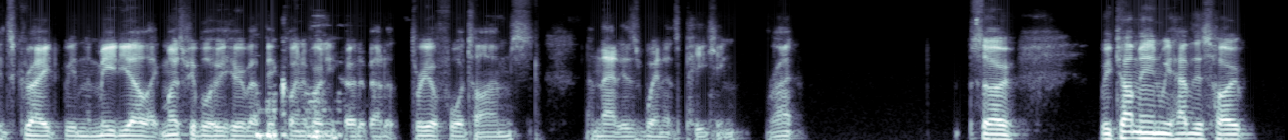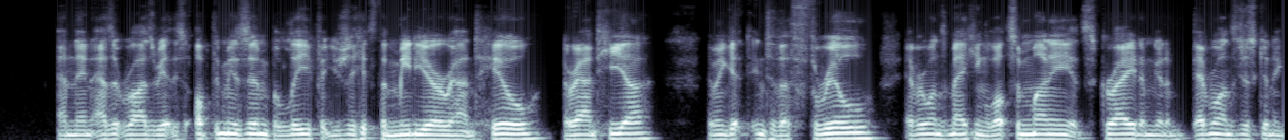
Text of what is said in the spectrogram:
it's great in the media. Like most people who hear about Bitcoin have only heard about it three or four times, and that is when it's peaking, right? So we come in, we have this hope, and then as it rises, we get this optimism, belief. It usually hits the media around hill, around here. Then we get into the thrill. Everyone's making lots of money. It's great. I'm gonna. Everyone's just gonna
